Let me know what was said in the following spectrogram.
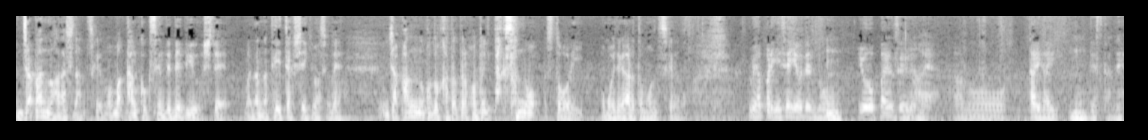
ジャパンの話なんですけども、まあ、韓国戦でデビューをして、まあ、だんだん定着していきますよね。ジャパンのことを語ったら本当にたくさんのストーリー思い出があると思うんですけれども。やっぱり2004年のヨーロッパ遠征での、うんはい、あの大敗ですかね、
